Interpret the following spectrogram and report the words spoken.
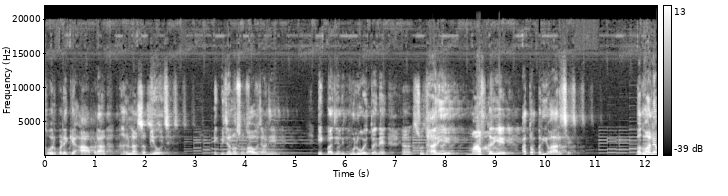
ખબર પડે કે આ આપણા ઘરના સભ્યો છે. એકબીજાનો સ્વભાવ જાણીએ. એક બાજુની ભૂલ હોય તો એને સુધારીએ, માફ કરીએ. આ તો પરિવાર છે. ભગવાને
